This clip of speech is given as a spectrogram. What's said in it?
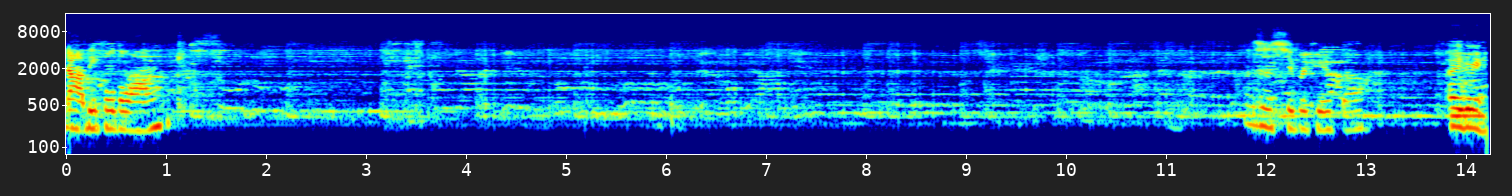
not be pulled along. This is super cute though. I agree.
